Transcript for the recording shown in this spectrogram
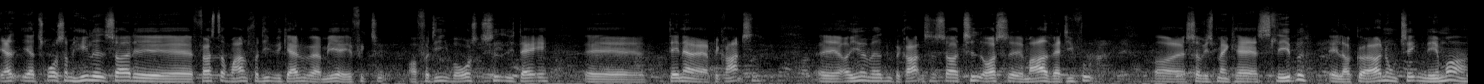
jeg, jeg tror som helhed, så er det øh, først og fremmest, fordi vi gerne vil være mere effektive, og fordi vores tid i dag, øh, den er begrænset. Øh, og i og med den begrænset, så er tid også øh, meget værdifuld. Og, øh, så hvis man kan slippe eller gøre nogle ting nemmere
